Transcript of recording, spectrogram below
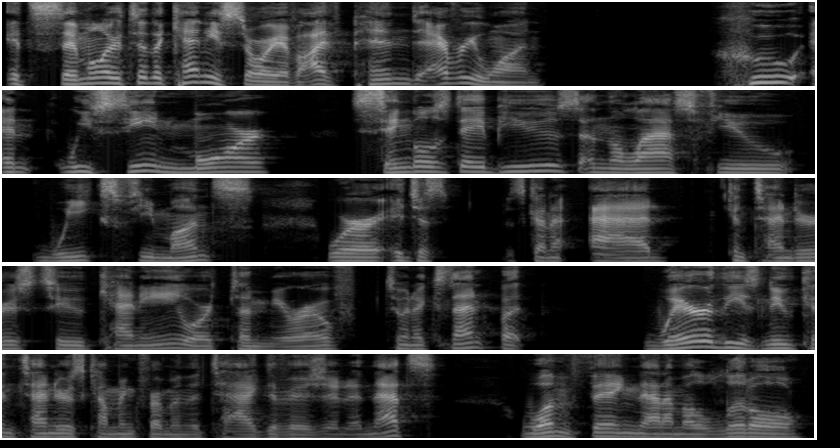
it's similar to the kenny story of i've pinned everyone who and we've seen more singles debuts in the last few weeks few months where it just it's going to add contenders to Kenny or to Miro to an extent, but where are these new contenders coming from in the tag division? And that's one thing that I'm a little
